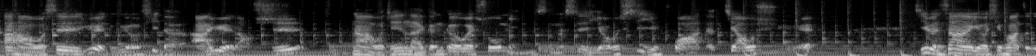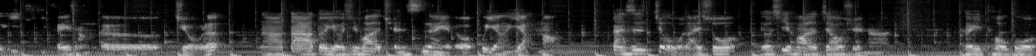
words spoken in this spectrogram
大家好，我是阅读游戏的阿月老师。那我今天来跟各位说明什么是游戏化的教学。基本上呢，游戏化这个议题非常的久了，那大家对游戏化的诠释呢，也都有不一样的样貌。但是就我来说，游戏化的教学呢，可以透过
